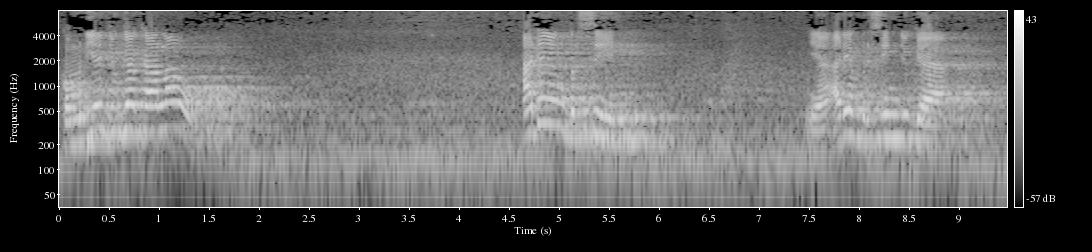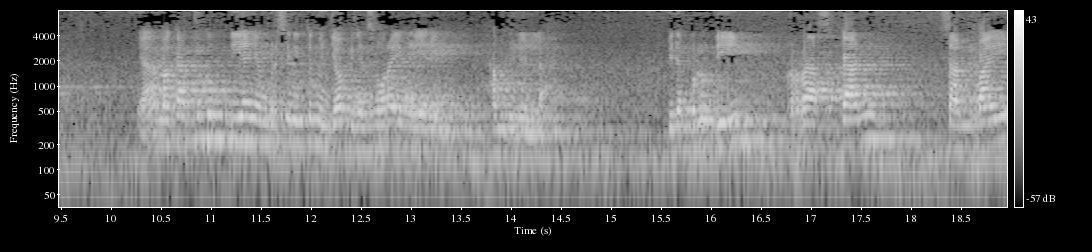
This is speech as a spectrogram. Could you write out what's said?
Kemudian juga kalau ada yang bersin ya ada yang bersin juga ya maka cukup dia yang bersin itu menjawab dengan suara yang lirih alhamdulillah. Tidak perlu dikeraskan sampai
